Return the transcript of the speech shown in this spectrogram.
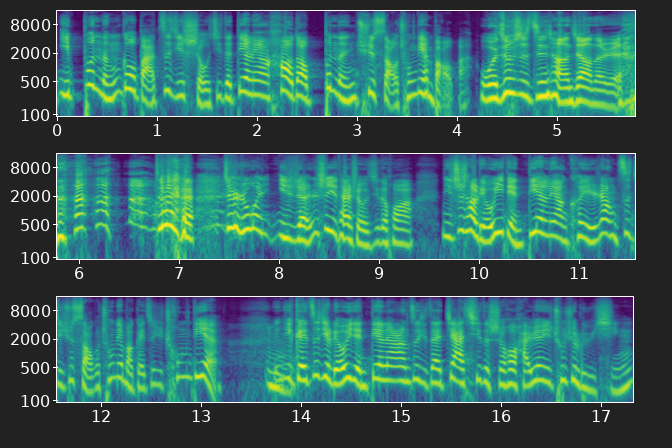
你不能够把自己手机的电量耗到不能去扫充电宝吧？我就是经常这样的人。对，就是如果你人是一台手机的话，你至少留一点电量，可以让自己去扫个充电宝，给自己充电。你给自己留一点电量，让自己在假期的时候还愿意出去旅行，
